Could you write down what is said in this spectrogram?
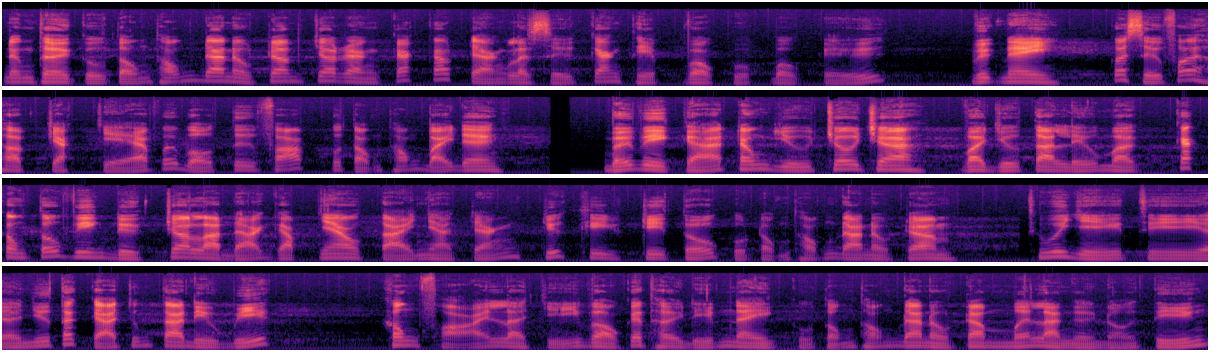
Đồng thời, cựu Tổng thống Donald Trump cho rằng các cáo trạng là sự can thiệp vào cuộc bầu cử Việc này có sự phối hợp chặt chẽ với Bộ Tư pháp của Tổng thống Biden. Bởi vì cả trong vụ Georgia và vụ tài liệu mật, các công tố viên được cho là đã gặp nhau tại Nhà Trắng trước khi truy tố của Tổng thống Donald Trump. Thưa quý vị, thì ờ, như tất cả chúng ta đều biết, không phải là chỉ vào cái thời điểm này của Tổng thống Donald Trump mới là người nổi tiếng.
